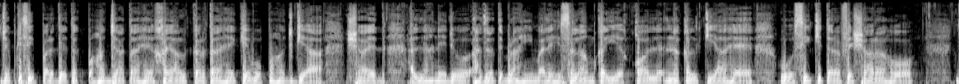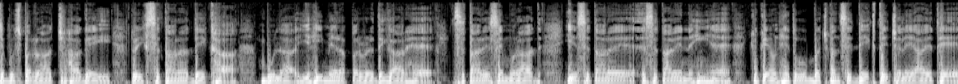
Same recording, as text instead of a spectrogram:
جب کسی پردے تک پہنچ جاتا ہے، خیال کرتا ہے کہ وہ پہنچ گیا۔ شاید اللہ نے جو حضرت ابراہیم علیہ السلام کا یہ قول نقل کیا ہے، وہ اسی کی طرف اشارہ ہو۔ جب اس پر رات چھا گئی تو ایک ستارہ دیکھا، بولا، یہی میرا پروردگار ہے۔ ستارے سے مراد، یہ ستارے ستارے نہیں ہیں، کیونکہ انہیں تو وہ بچپن سے دیکھتے چلے آئے تھے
